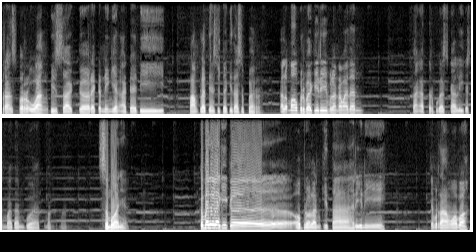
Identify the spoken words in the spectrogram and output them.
transfer uang bisa ke rekening yang ada di pamflet yang sudah kita sebar kalau mau berbagi di bulan Ramadan sangat terbuka sekali kesempatan buat teman-teman semuanya Kembali lagi ke obrolan kita hari ini. Yang pertama mau apa?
